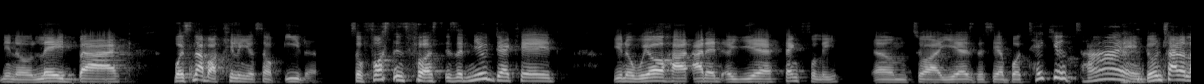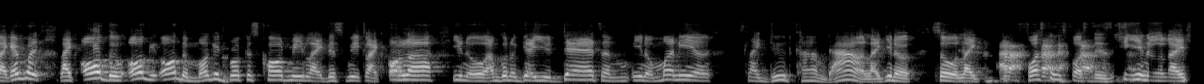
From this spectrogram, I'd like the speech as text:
you know laid back. But it's not about killing yourself either. So first things first is a new decade. You know, we all had added a year, thankfully, um, to our years this year. But take your time. Don't try to like everybody. Like all the all the, all the mortgage brokers called me like this week, like Ola, you know, I'm gonna get you debt and you know money and It's like, dude, calm down. Like, you know, so like first things first is, you know, like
